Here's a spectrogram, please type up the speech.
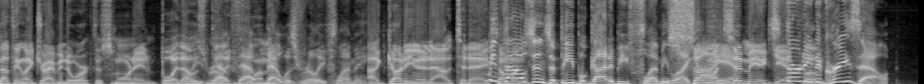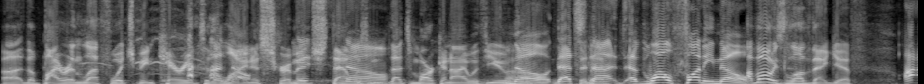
Nothing like driving to work this morning. Boy, that Boy, was really that, that, that was really flemmy. uh, gutting it out today. I mean, Someone- thousands of people got to be flemmy like Someone I am. sent me a It's Thirty of- degrees out. Uh, the Byron Leftwich being carried to the line of scrimmage. It- that no. was that's Marc and I with you. No, that's today. not. Uh, while funny, no. I've always loved that gif. I,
